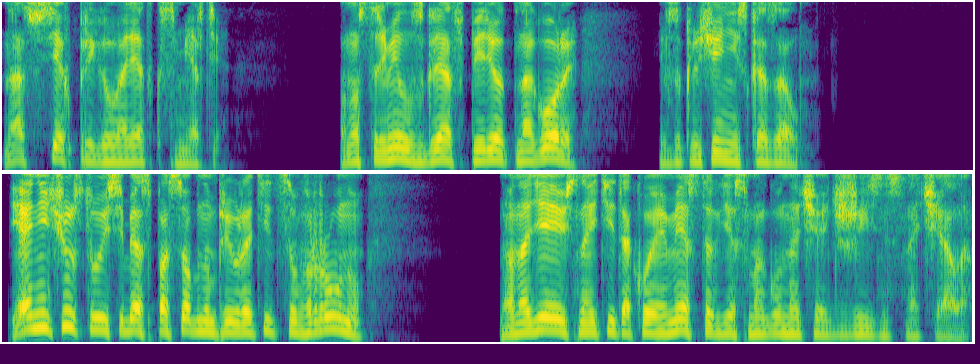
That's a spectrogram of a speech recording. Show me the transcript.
нас всех приговорят к смерти. Он устремил взгляд вперед на горы и в заключении сказал, «Я не чувствую себя способным превратиться в руну, но надеюсь найти такое место, где смогу начать жизнь сначала».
